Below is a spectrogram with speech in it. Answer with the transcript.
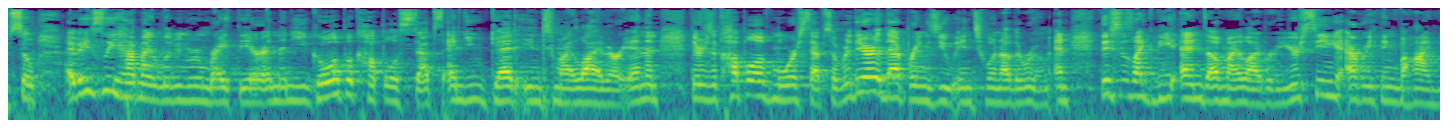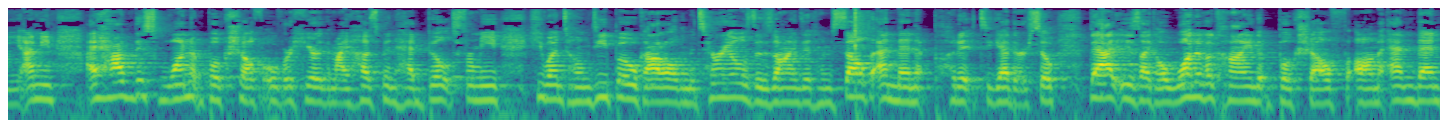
So I basically have my living room right there and then you go up a couple of steps and you get into my library. And then there's a couple of more steps over there that brings you into another room. And this is like the end of my library. You're seeing everything behind me. I mean, I have this one bookshelf over here that my husband had built for me. He went to Home Depot, got all the materials, designed it himself, and then put it together. So that is like a one of a kind bookshelf. Um, and then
